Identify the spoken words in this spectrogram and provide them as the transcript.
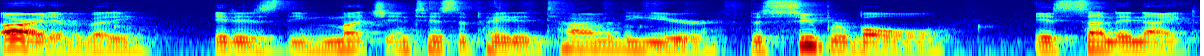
All right, everybody. It is the much anticipated time of the year. The Super Bowl is Sunday night.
